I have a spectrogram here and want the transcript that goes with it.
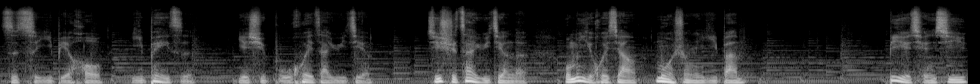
自此一别后一辈子，也许不会再遇见。即使再遇见了，我们也会像陌生人一般。毕业前夕，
